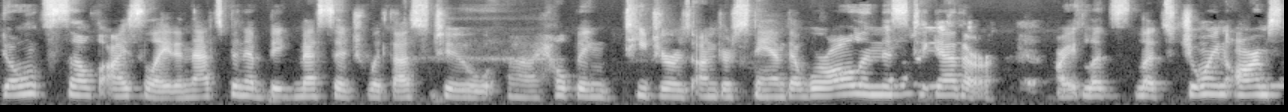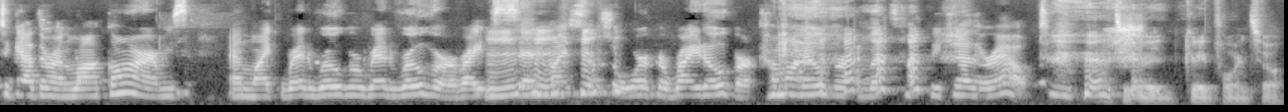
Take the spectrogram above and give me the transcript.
don't self isolate. And that's been a big message with us too, uh, helping teachers understand that we're all in this together, right? Let's let's join arms together and lock arms and like Red Rover, Red Rover, right? Mm-hmm. Send my social worker right over. Come on over and let's help each other out. That's a great great point. So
